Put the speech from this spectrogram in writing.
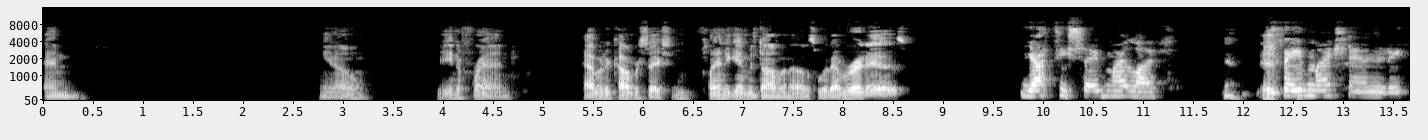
and, you know, being a friend, having a conversation, playing a game of dominoes, whatever it is. Yahtzee saved my life. Yeah. It, saved my sanity.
